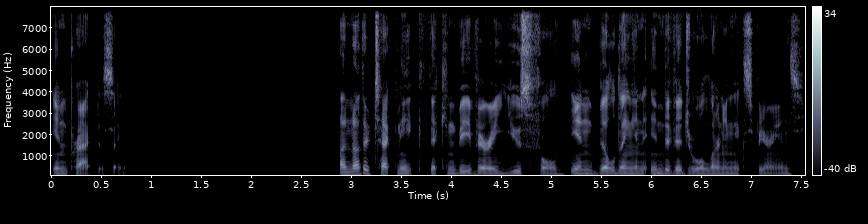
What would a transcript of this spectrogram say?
in practicing. Another technique that can be very useful in building an individual learning experience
